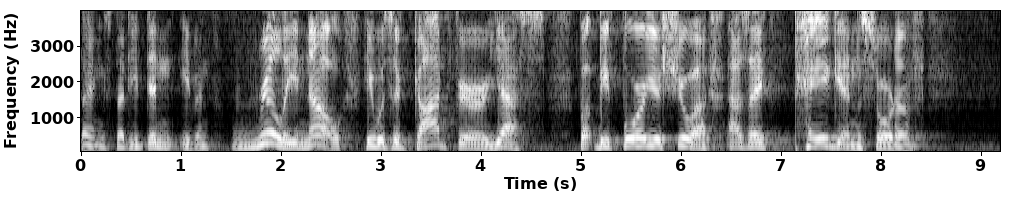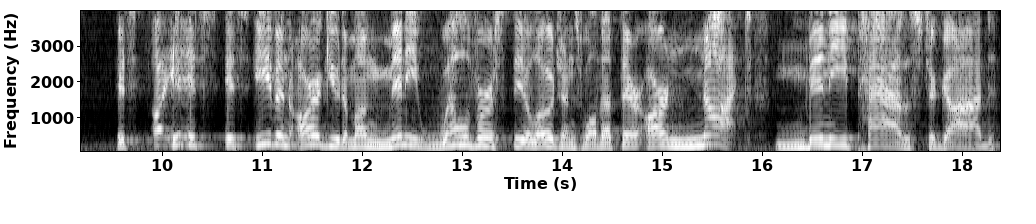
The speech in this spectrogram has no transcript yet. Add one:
things that he didn't even really know. He was a God-fearer, yes, but before Yeshua, as a pagan sort of. It's, uh, it's, it's even argued among many well versed theologians, well, that there are not many paths to God.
